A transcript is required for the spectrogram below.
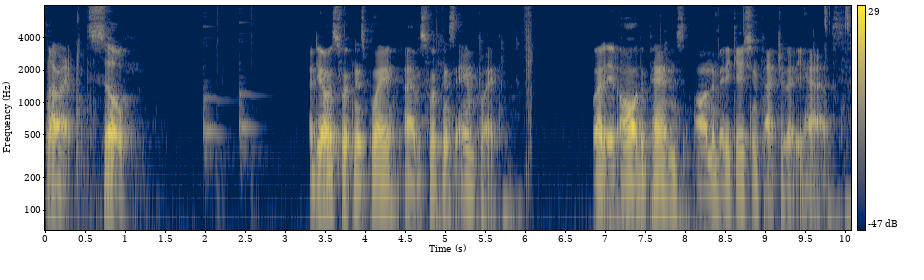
All right, so I do have a swiftness play. I have a swiftness aim play. But it all depends on the mitigation factor that he has.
